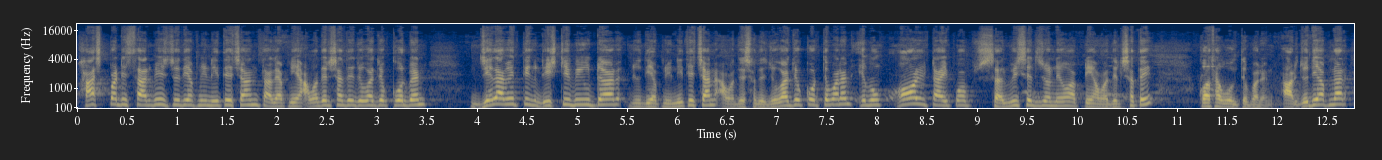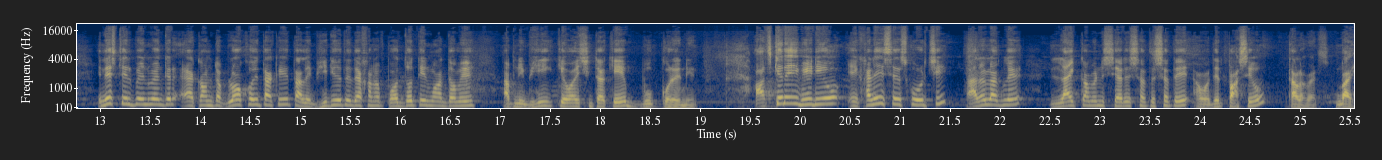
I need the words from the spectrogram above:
ফার্স্ট পার্টি সার্ভিস যদি আপনি নিতে চান, তাহলে আপনি আমাদের সাথে যোগাযোগ করবেন। জেলাভিত্তিক ডিস্ট্রিবিউটার যদি আপনি নিতে চান, আমাদের সাথে যোগাযোগ করতে পারেন এবং অল টাইপ অফ সার্ভিসের জন্যও আপনি আমাদের সাথে কথা বলতে পারেন। আর যদি আপনার এনএসটিএল পেমেন্ট ব্যাংকের অ্যাকাউন্টটা ব্লক হয়ে থাকে, তাহলে ভিডিওতে দেখানো পদ্ধতির মাধ্যমে আপনি ভি কেওয়াইসিটাকে বুক করে নিন। আজকের এই ভিডিও এখানেই শেষ করছি। ভালো লাগলে লাইক কমেন্ট শেয়ারের সাথে সাথে আমাদের পাশেও দাঁড়াবেন। বাই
